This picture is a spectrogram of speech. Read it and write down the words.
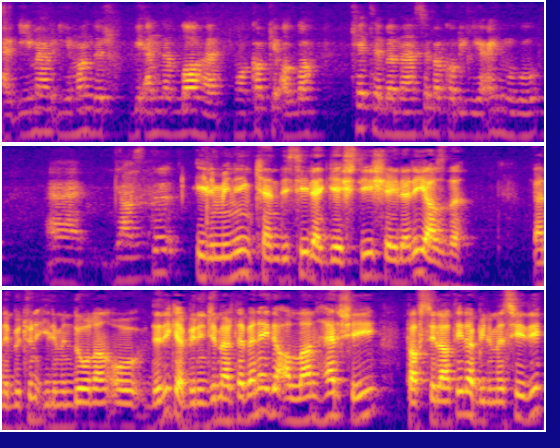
el iman imandır. Bi ennallâhe. Muhakkak ki Allah ketebe ma sebeka bihi ilmuhu. E, yazdı İlminin kendisiyle geçtiği şeyleri yazdı. Yani bütün ilminde olan o dedik ya birinci mertebe neydi? Allah'ın her şeyi tafsilatıyla bilmesiydi.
